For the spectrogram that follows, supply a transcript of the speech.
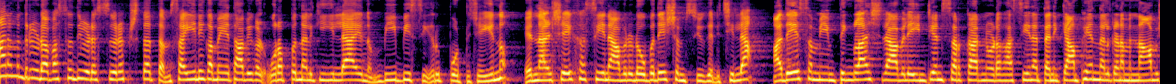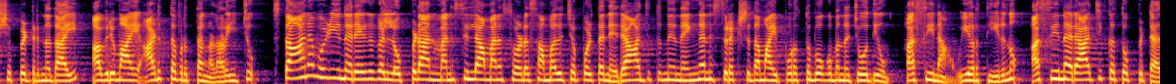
പ്രധാനമന്ത്രിയുടെ വസതിയുടെ സുരക്ഷിതത്വം സൈനിക മേധാവികൾ ഉറപ്പു നൽകിയില്ല എന്നും ബി ബി സി റിപ്പോർട്ട് ചെയ്യുന്നു. എന്നാൽ ഷെയ്ഖ് ഹസീന അവരുടെ ഉപദേശം സ്വീകരിച്ചില്ല. അതേസമയം തിങ്കളാഴ്ച രാവിലെ ഇന്ത്യൻ സർക്കാരിനോട് ഹസീന തനിക്ക് അഭയം നൽകണമെന്ന് ആവശ്യപ്പെട്ടിരുന്നതായി അവരുമായി അടുത്ത വൃത്തങ്ങൾ അറിയിച്ചു. സ്ഥാനമൊഴിയുന്ന രേഖകളിൽ ഒപ്പിടാൻ മനസ്സില്ലാ മനസ്സോടെ സമ്മതിച്ചപ്പോൾ തന്നെ രാജ്യത്ത് നിന്ന് എങ്ങനെ സുരക്ഷിതമായി പുറത്തുപോകുമെന്ന ചോദ്യവും ഹസീന ഉയർത്തിയിരുന്നു. ഹസീന രാജിക്കത്തൊപ്പിട്ട്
